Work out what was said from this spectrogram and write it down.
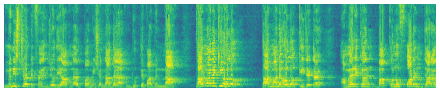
মিনিস্ট্রি অফ ডিফেন্স যদি আপনার পারমিশন না দেয়, আপনি ঢুকতে পারবেন না। তার মানে কি হলো? তার মানে হলো কি যেটা আমেরিকান বা কোনো ফরেন যারা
